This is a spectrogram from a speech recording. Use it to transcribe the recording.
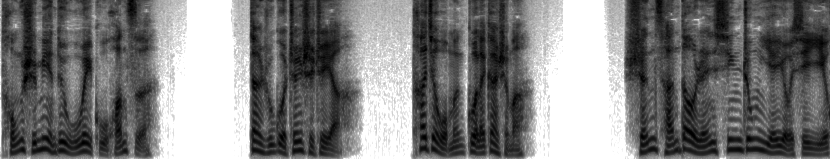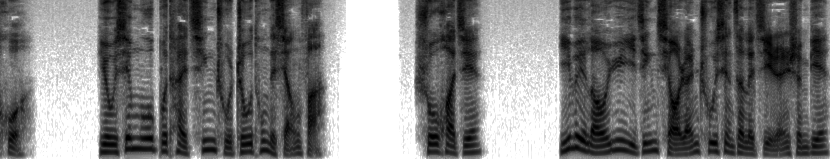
同时面对五位古皇子。但如果真是这样，他叫我们过来干什么？神蚕道人心中也有些疑惑，有些摸不太清楚周通的想法。说话间，一位老妪已经悄然出现在了几人身边，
